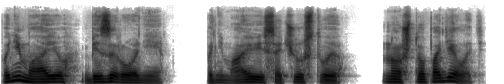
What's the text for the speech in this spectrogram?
Понимаю, без иронии. Понимаю и сочувствую. Но что поделать?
